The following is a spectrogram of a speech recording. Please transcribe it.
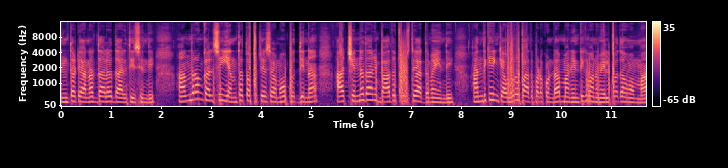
ఇంతటి అనర్థాలకు దారితీసింది. అందరం కలిసి ఎంత తప్పు చేశామో పొద్దున్న ఆ చిన్నదాని బాధ చూస్తే అర్థమైంది. అందుకే ఇంకెవరూ బాధపడకుండా మన ఇంటికి మనం వెళ్ళిపోదామమ్మా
